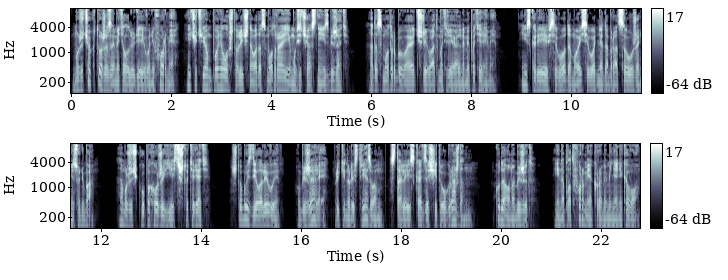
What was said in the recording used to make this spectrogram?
Мужичок тоже заметил людей в униформе и чутьем понял, что личного досмотра ему сейчас не избежать. А досмотр бывает чреват материальными потерями. И, скорее всего, домой сегодня добраться уже не судьба. А мужичку, похоже, есть что терять. Что бы сделали вы? Убежали, прикинулись трезвым, стали искать защиту у граждан? Куда он убежит? И на платформе, кроме меня, никого.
